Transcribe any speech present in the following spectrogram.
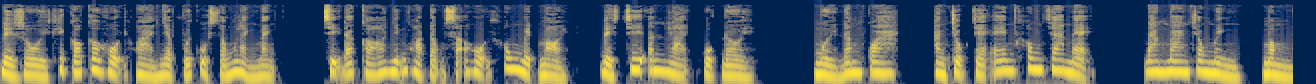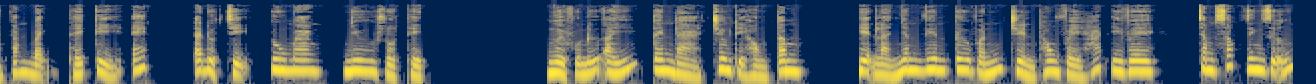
Để rồi khi có cơ hội hòa nhập với cuộc sống lành mạnh, chị đã có những hoạt động xã hội không mệt mỏi để tri ân lại cuộc đời. Mười năm qua, hàng chục trẻ em không cha mẹ đang mang trong mình mầm căn bệnh thế kỷ S đã được chị cưu mang như ruột thịt. Người phụ nữ ấy tên là Trương Thị Hồng Tâm, hiện là nhân viên tư vấn truyền thông về HIV, chăm sóc dinh dưỡng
